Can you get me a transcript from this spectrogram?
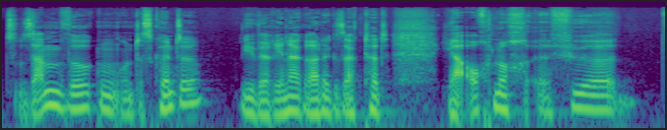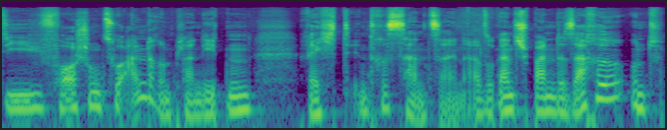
zusammenwirken und das könnte, wie Verena gerade gesagt hat, ja auch noch äh, für die Forschung zu anderen Planeten recht interessant sein. Also ganz spannende Sache und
